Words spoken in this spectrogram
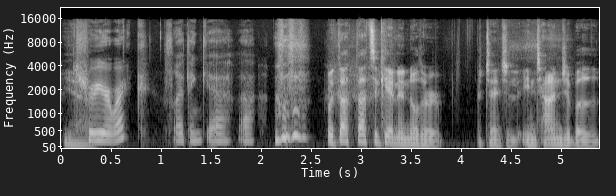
Yeah. through your work. So I think yeah, that. But that that's again another potential intangible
